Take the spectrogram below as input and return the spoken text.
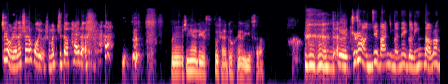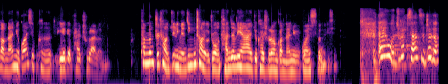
这种人的生活有什么值得拍的？我觉得今天的这个素材都很有意思了。对，职场剧把你们那个领导乱搞男女关系，可能也给拍出来了呢。他们职场剧里面经常有这种谈着恋爱就开始乱搞男女关系的那些。哎，我突然想起这个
